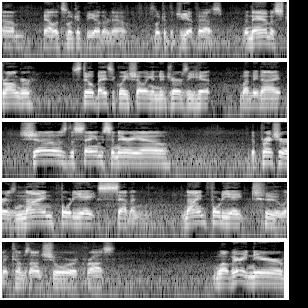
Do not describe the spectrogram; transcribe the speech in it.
Um, yeah, let's look at the other now. Let's look at the GFS. The NAM is stronger, still basically showing a New Jersey hit Monday night. Shows the same scenario. The pressure is 948.7, 948.2 when it comes on shore across, well, very near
